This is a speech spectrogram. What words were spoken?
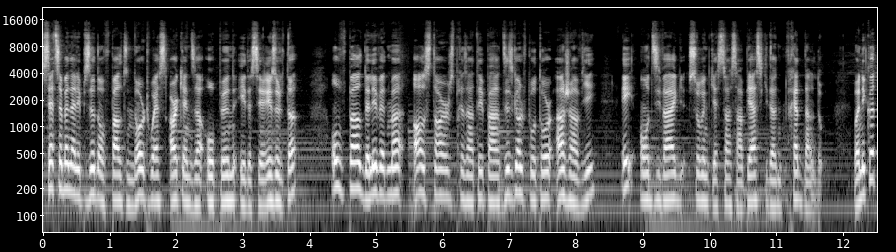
Cette semaine à l'épisode, on vous parle du Northwest Arkansas Open et de ses résultats. On vous parle de l'événement All Stars présenté par Disc Golf Pro Tour en janvier. Et on divague sur une question à 100$ qui donne frette dans le dos. Bonne écoute!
